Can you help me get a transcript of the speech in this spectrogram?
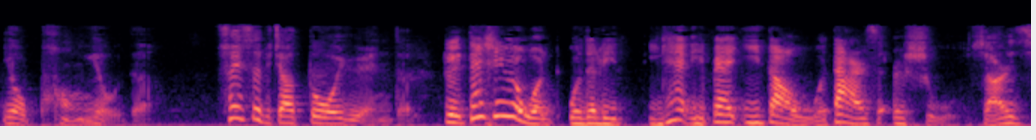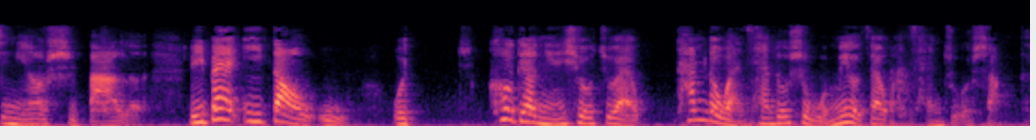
有朋友的。所以是比较多元的，对。但是因为我我的礼，你看礼拜一到五，我大儿子二十五，小儿子今年要十八了。礼拜一到五，我扣掉年休之外，他们的晚餐都是我没有在晚餐桌上的。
